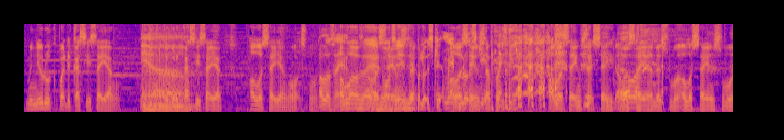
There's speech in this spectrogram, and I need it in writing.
menyuruh kepada kasih sayang Ya. Jadi kita berkasih sayang Allah sayang awak semua Allah sayang. Allah saya Allah semua. sayang, saya Ustaz. peluk sikit. Allah peluk sayang sikit. Ustaz Fazli Allah sayang Ustaz Syahid Allah Allah. sayang anda semua Allah sayang semua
